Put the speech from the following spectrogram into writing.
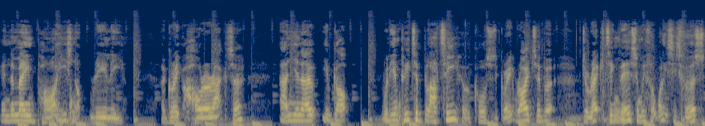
in the main part. He's not really a great horror actor. And, you know, you've got William Peter Blatty, who, of course, is a great writer, but directing this. And we thought, well, it's his first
